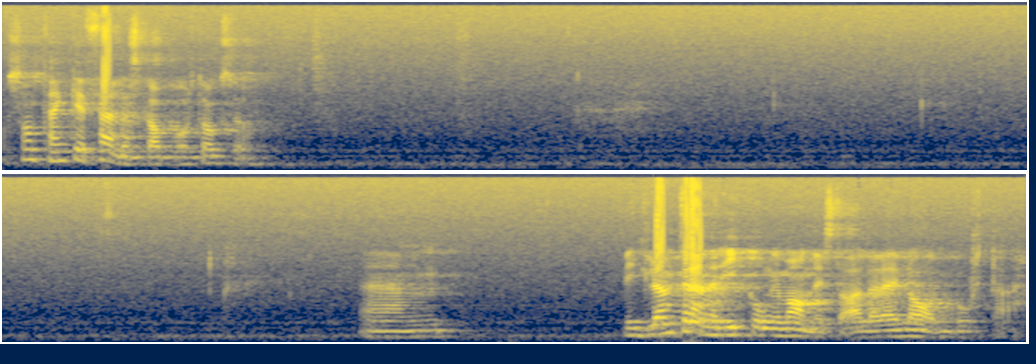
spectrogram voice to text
Og Sånn tenker fellesskapet vårt også. Um, vi glemte den rike unge mannen i stad, eller jeg la den bort her.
